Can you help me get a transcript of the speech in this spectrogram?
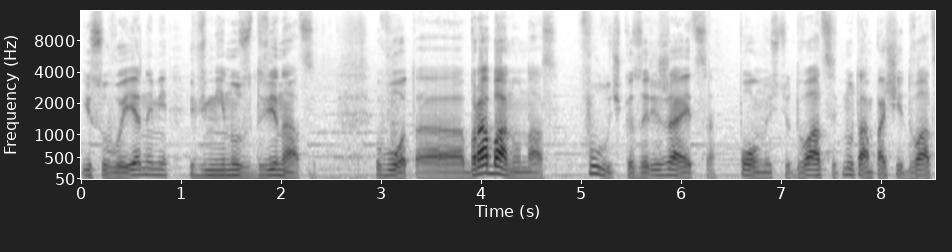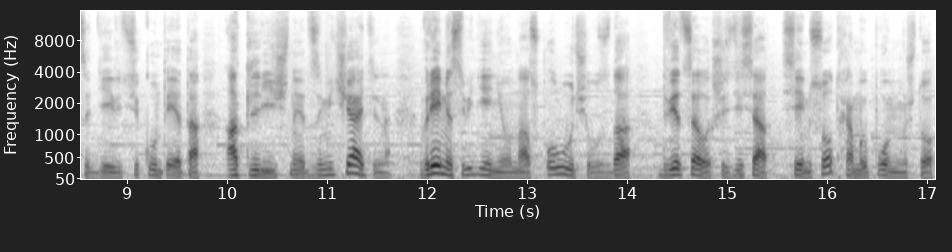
и с УВНами в минус 12. Вот, а, барабан у нас, фулочка заряжается полностью 20, ну там почти 29 секунд, и это отлично, это замечательно. Время сведения у нас улучшилось до 2,67, а мы помним, что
